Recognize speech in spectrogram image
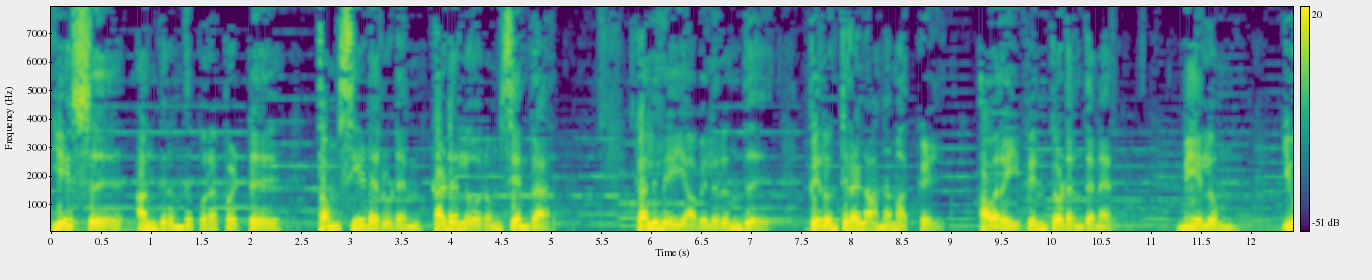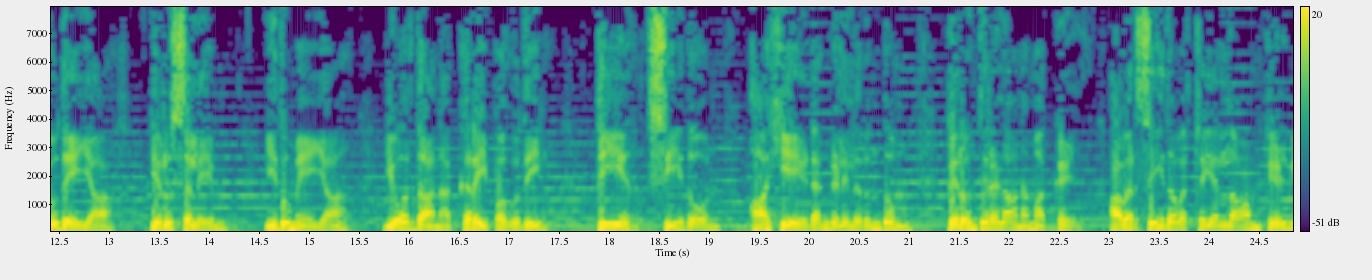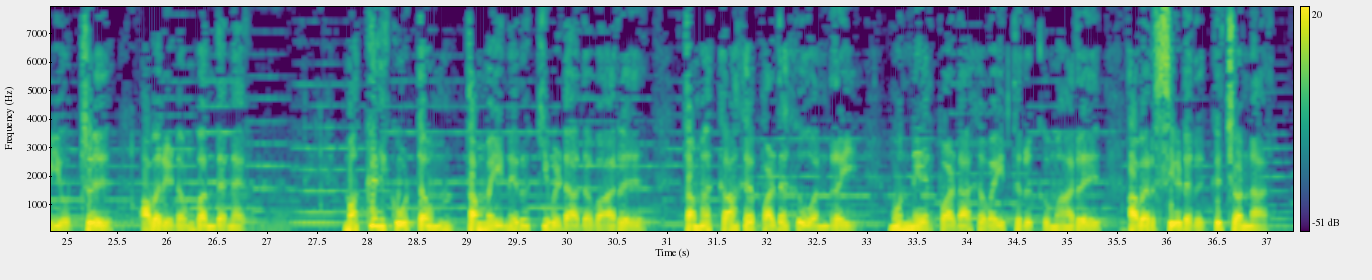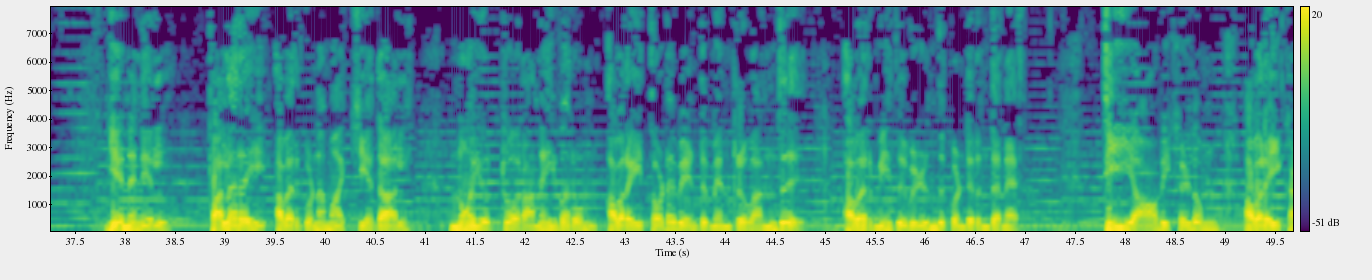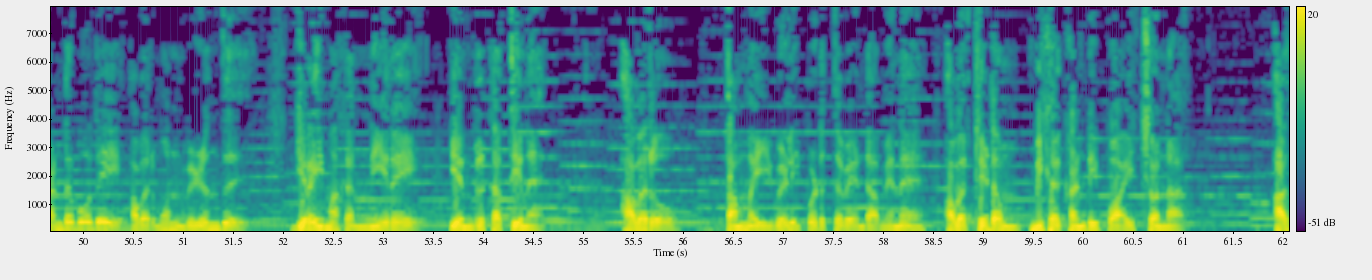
இயேசு அங்கிருந்து புறப்பட்டு தம் சீடருடன் கடலோரம் சென்றார். கலிலேயாவிலிருந்து பெருந்திரளான மக்கள் அவரை பின்தொடர்ந்தனர். மேலும் யூதேயா எருசலேம் இதுமேயா யோர்தான் அக்கரை பகுதி தீர் சீதோன் ஆகிய இடங்களிலிருந்தும் பெருந்திரளான மக்கள் அவர் செய்தவற்றையெல்லாம் கேள்வியுற்று அவரிடம் வந்தனர். மக்கள் கூட்டம் தம்மை நெருக்கிவிடாதவாறு தமக்காக படகு ஒன்றை முன்னேற்பாடாக வைத்திருக்குமாறு அவர் சீடருக்கு சொன்னார். ஏனெனில் பலரை அவர் குணமாக்கியதால் நோயுற்றோர் அனைவரும் அவரை தொட வேண்டும் என்று வந்து அவர் மீது விழுந்து கொண்டிருந்தனர். தீய ஆவிகளும் அவரை கண்டபோதே அவர் முன் விழுந்து இறைமகன் நீரே என்று கத்தின. அவரோ தம்மை வெளிப்படுத்த வேண்டாம் என அவற்றிடம் மிக கண்டிப்பாய் சொன்னார்.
